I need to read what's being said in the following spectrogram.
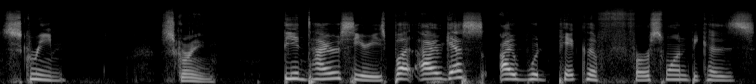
Scream. Scream. the entire series, but I guess I would pick the first one because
